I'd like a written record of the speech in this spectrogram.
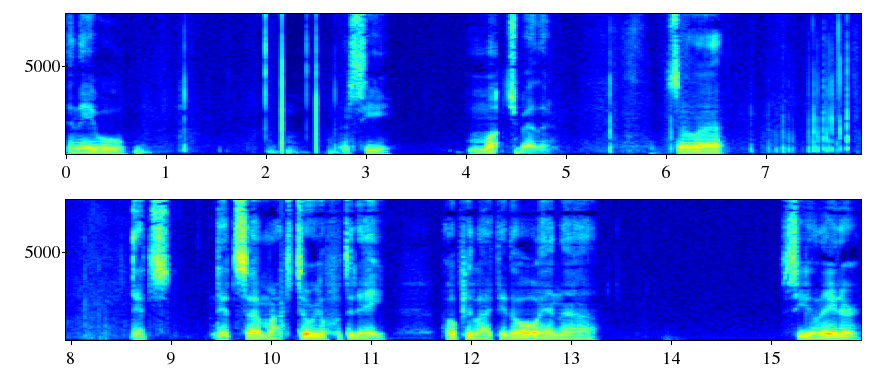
enable and see much better. So uh, that's that's uh, my tutorial for today. Hope you liked it all and uh, see you later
